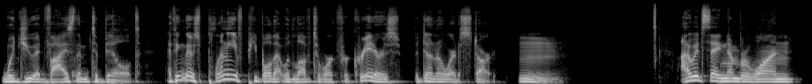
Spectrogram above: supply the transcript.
would you advise them to build? I think there's plenty of people that would love to work for creators, but don't know where to start. Hmm. I would say number one,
